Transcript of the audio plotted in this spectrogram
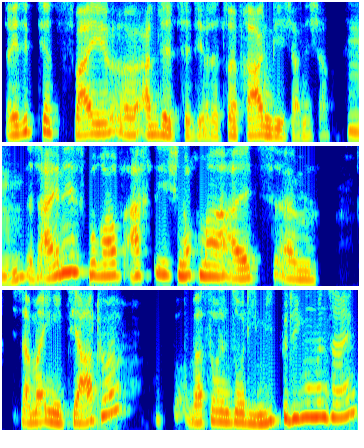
Da gibt es jetzt zwei äh, Ansätze die, oder zwei Fragen, die ich an dich habe. Mhm. Das eine ist, worauf achte ich nochmal als, ähm, ich sage mal, Initiator? Was sollen so die Mietbedingungen sein?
